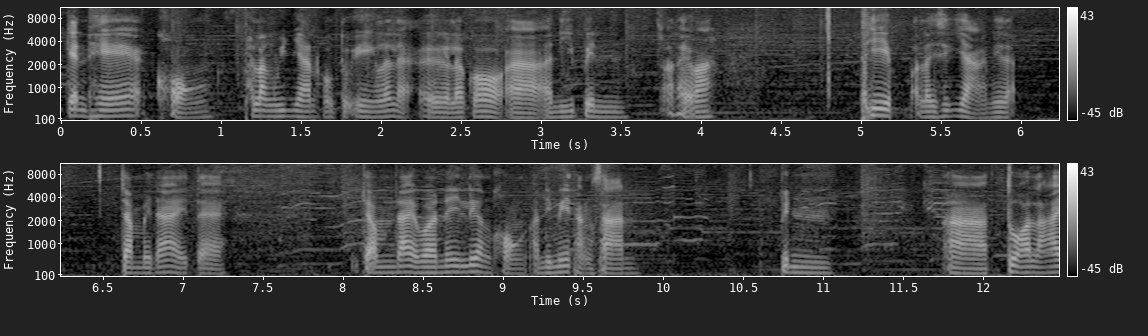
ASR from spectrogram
แกนแท้ของพลังวิญญาณของตัวเองแล้วแหละเออแล้วก็อ่าอันนี้เป็นอะไรวะเทพอะไรสักอย่างนี่แหละจำไม่ได้แต่จำได้ว่าในเรื่องของอนิเมะถังซานเป็นอ่าตัวร้าย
